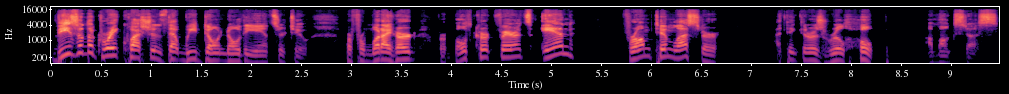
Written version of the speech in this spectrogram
These are the great questions that we don't know the answer to. But from what I heard from both Kirk Ferentz and from Tim Lester, I think there is real hope amongst us.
